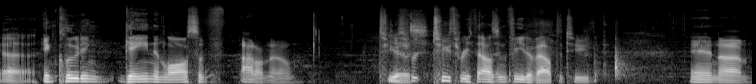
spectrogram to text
Uh, Including gain and loss of I don't know, two Yes. thr- two three thousand feet of altitude, and um,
